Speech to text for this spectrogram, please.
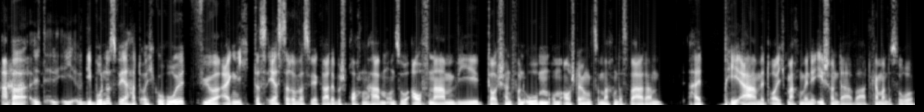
Aber äh, die Bundeswehr hat euch geholt für eigentlich das Erstere, was wir gerade besprochen haben. Und so Aufnahmen wie Deutschland von oben, um Ausstellungen zu machen, das war dann halt PR mit euch machen, wenn ihr eh schon da wart. Kann man das so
